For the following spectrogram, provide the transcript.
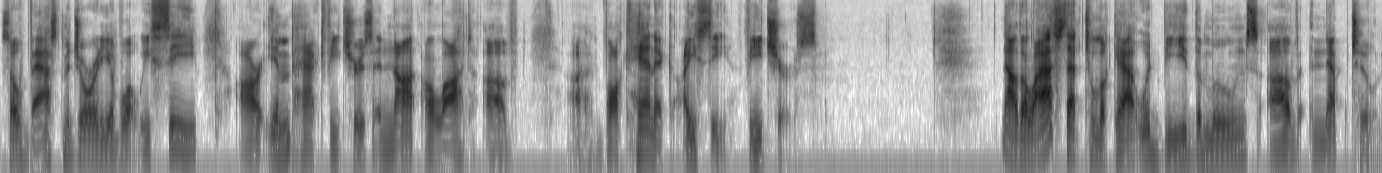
So vast majority of what we see are impact features and not a lot of uh, volcanic icy features. Now the last set to look at would be the moons of Neptune.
